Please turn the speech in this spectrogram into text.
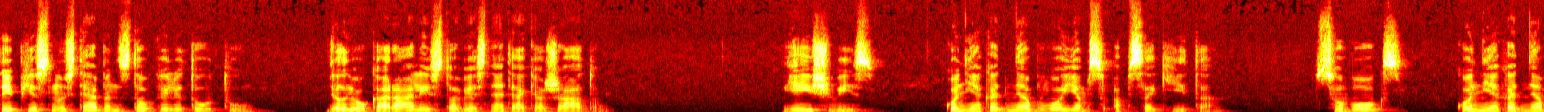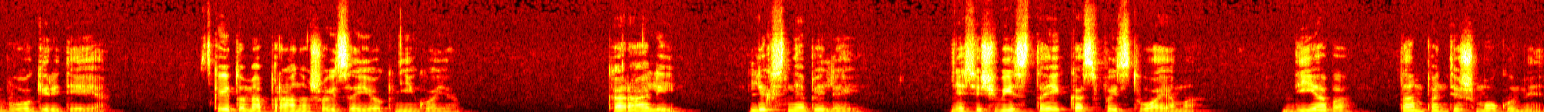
Taip jis nustebins daugelį tautų, dėl jo karaliai stovės netekę žado. Jie išvys, ko niekad nebuvo jiems apsakyta, suvoks, ko niekad nebuvo girdėję. Skaitome pranašo izaijo knygoje. Karaliai liks nebyliai nes išvys tai kas vaizduojama dievą tampantį žmogumi.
